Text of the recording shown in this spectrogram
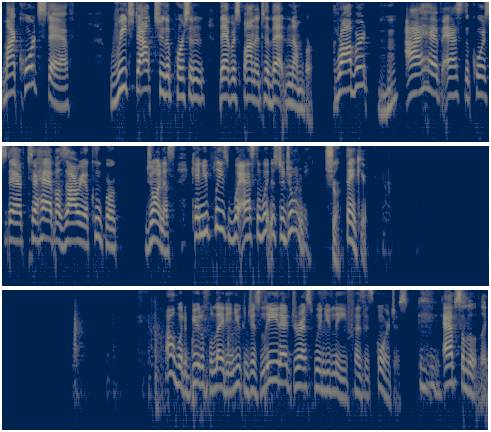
my court staff reached out to the person that responded to that number. Robert, mm-hmm. I have asked the court staff to have Azaria Cooper join us. Can you please w- ask the witness to join me? Sure. Thank you. Oh, what a beautiful lady. And you can just leave that dress when you leave because it's gorgeous. Absolutely.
